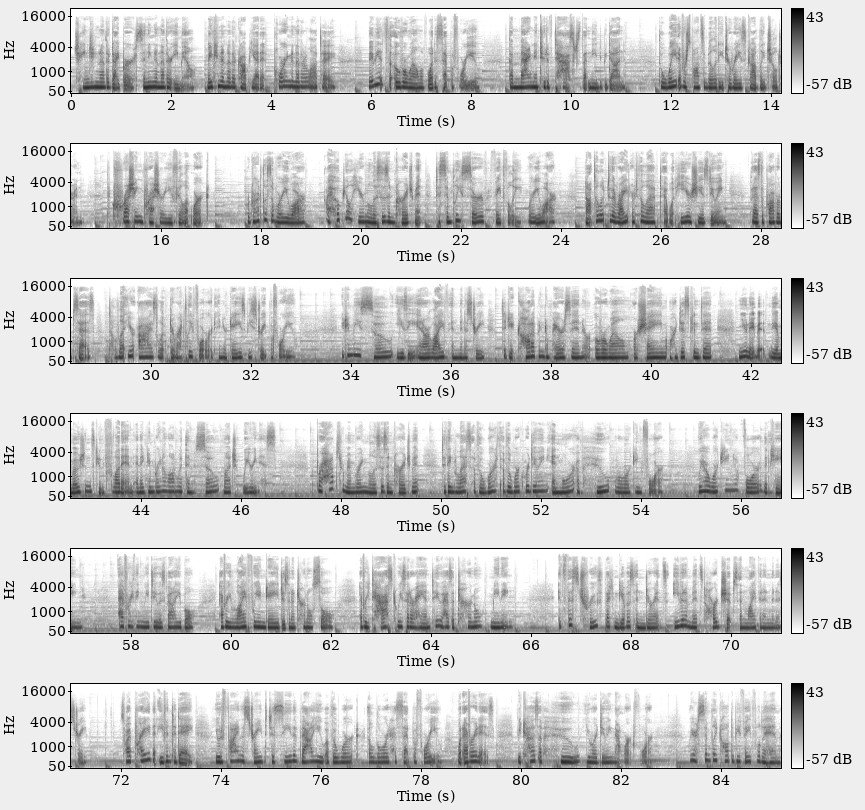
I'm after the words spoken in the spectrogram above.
changing another diaper, sending another email, making another copy edit, pouring another latte. Maybe it's the overwhelm of what is set before you the magnitude of tasks that need to be done, the weight of responsibility to raise godly children, the crushing pressure you feel at work. Regardless of where you are, I hope you'll hear Melissa's encouragement to simply serve faithfully where you are, not to look to the right or to the left at what he or she is doing, but as the proverb says, to let your eyes look directly forward and your gaze be straight before you. It can be so easy in our life and ministry to get caught up in comparison or overwhelm or shame or discontent. You name it, the emotions can flood in and they can bring along with them so much weariness. But perhaps remembering Melissa's encouragement to think less of the worth of the work we're doing and more of who we're working for. We are working for the King. Everything we do is valuable. Every life we engage is an eternal soul. Every task we set our hand to has eternal meaning. It's this truth that can give us endurance even amidst hardships in life and in ministry. So I pray that even today, you would find the strength to see the value of the work the Lord has set before you, whatever it is, because of who you are doing that work for. We are simply called to be faithful to Him.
